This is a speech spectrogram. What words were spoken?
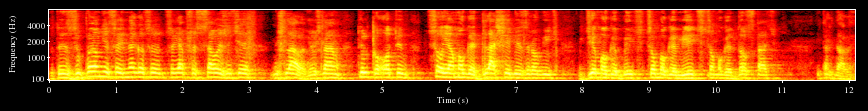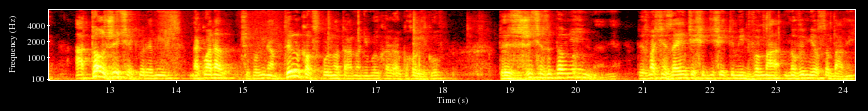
Że to jest zupełnie co innego, co, co ja przez całe życie myślałem. Myślałem tylko o tym, co ja mogę dla siebie zrobić, gdzie mogę być, co mogę mieć, co mogę dostać i tak dalej. A to życie, które mi nakłada, przypominam, tylko wspólnota anonimowych alkoholików, to jest życie zupełnie inne. Nie? To jest właśnie zajęcie się dzisiaj tymi dwoma nowymi osobami,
